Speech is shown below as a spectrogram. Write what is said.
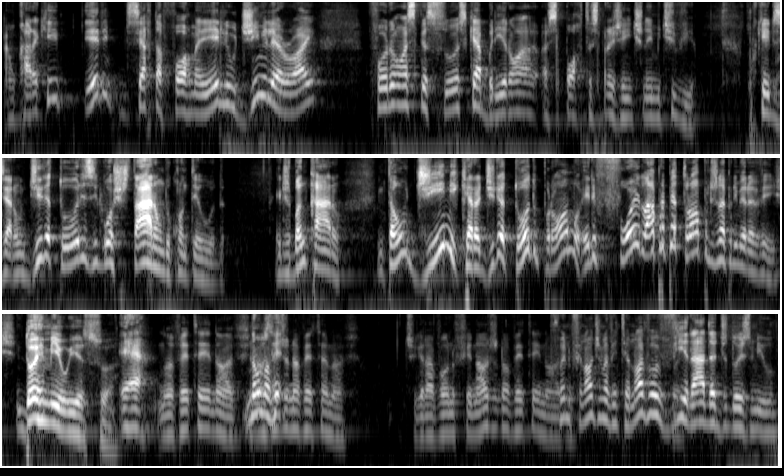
É um cara que, ele, de certa forma, ele e o Jimmy Leroy foram as pessoas que abriram a- as portas pra gente na MTV. Porque eles eram diretores e gostaram do conteúdo. Eles bancaram. Então o Jimmy, que era diretor do promo, ele foi lá pra Petrópolis na primeira vez. Em 2000 isso. É. 99, Não, nove- de 99. A gente gravou no final de 99. Foi no final de 99 ou virada de 2000?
